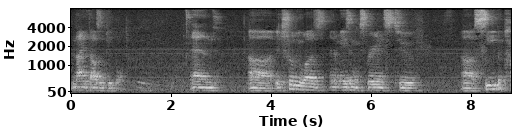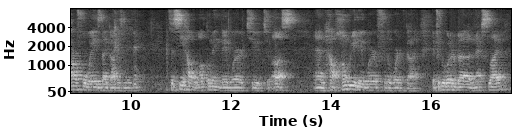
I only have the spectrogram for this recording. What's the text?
9,000 people. And uh, it truly was an amazing experience to uh, see the powerful ways that God is moving, to see how welcoming they were to, to us, and how hungry they were for the Word of God. If you could go to the next slide.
